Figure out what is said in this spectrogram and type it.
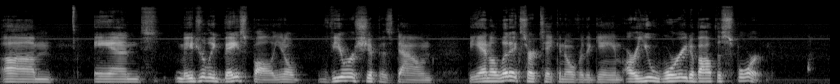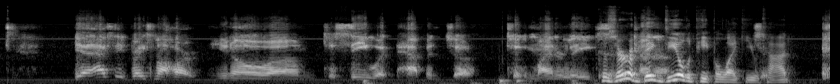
Um, and Major League Baseball, you know, viewership is down. The analytics are taking over the game. Are you worried about the sport? Yeah, it actually breaks my heart, you know, um, to see what happened to, to the minor leagues. Because they're a big deal to people like you, to, Todd.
